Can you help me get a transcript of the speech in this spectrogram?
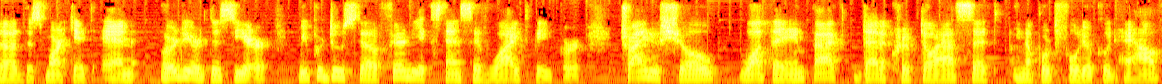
uh, this market. And earlier this year, we produced a fairly extensive white paper trying to show what the impact that a crypto asset in a portfolio could have.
